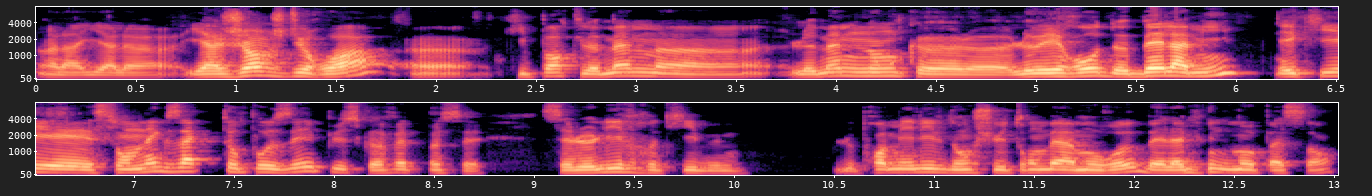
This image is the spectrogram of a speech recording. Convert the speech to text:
Voilà, il y a, Georges Duroy euh, qui porte le même, euh, le même nom que le, héros de Belle Amie et qui est son exact opposé puisque en fait c'est, le livre qui, le premier livre dont je suis tombé amoureux, Belle Amie de Maupassant.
